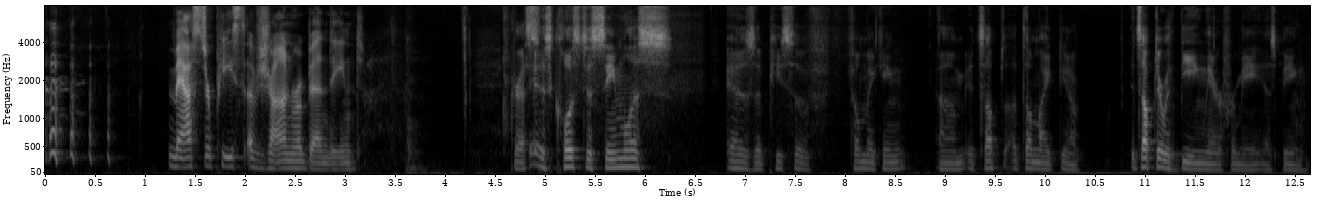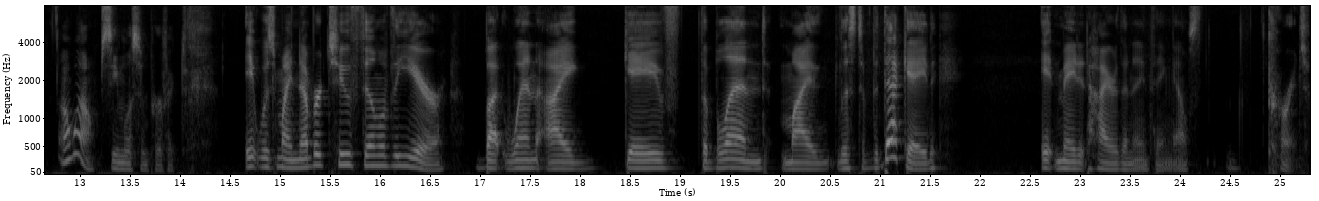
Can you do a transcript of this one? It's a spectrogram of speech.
Masterpiece of genre bending. Chris. as close to seamless as a piece of filmmaking. Um, it's up, it's on my, you know, it's up there with being there for me as being Oh wow. seamless and perfect. It was my number 2 film of the year, but when I gave The Blend my list of the decade, it made it higher than anything else current.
